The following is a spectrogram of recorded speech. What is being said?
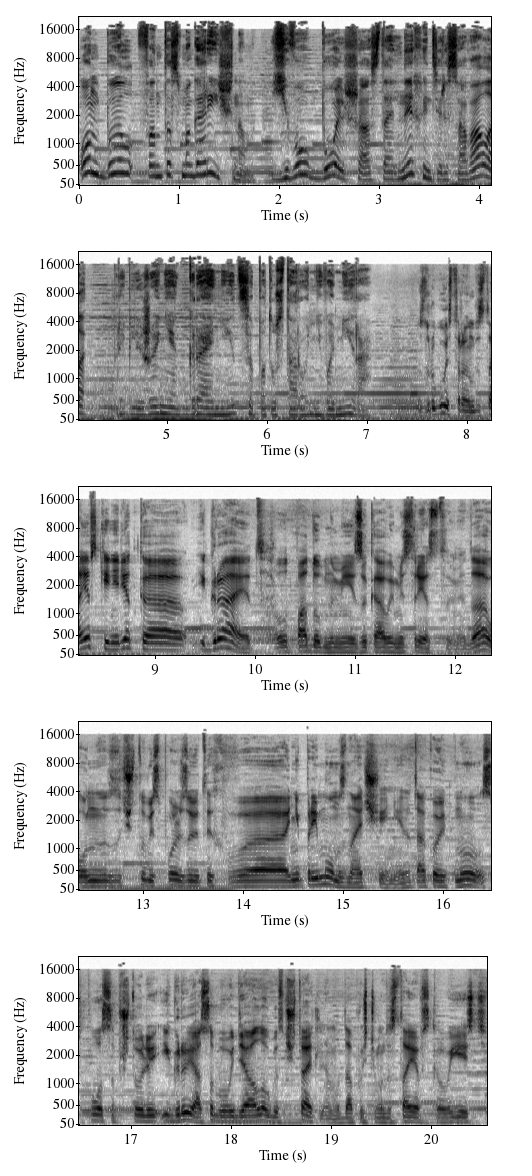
он был фантасмагоричным. Его больше остальных интересовало приближение к границе потустороннего мира. С другой стороны, Достоевский нередко играет вот подобными языковыми средствами. Да? Он зачастую использует их в э, непрямом значении. Это такой ну, способ, что ли, игры, особого диалога с читателем. Вот, допустим, у Достоевского есть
